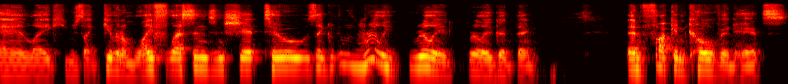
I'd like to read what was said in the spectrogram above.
And like he was like giving them life lessons and shit too. It was like it was really, really, really a good thing. Then fucking COVID hits,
